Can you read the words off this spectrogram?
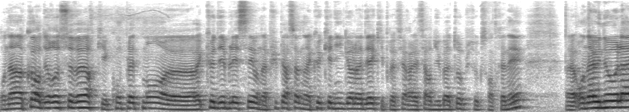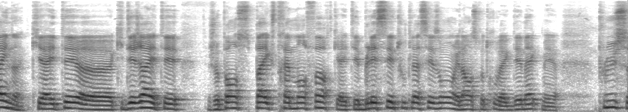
On a un corps de receveur qui est complètement avec que des blessés. On n'a plus personne. On a que Kenny Golladay qui préfère aller faire du bateau plutôt que s'entraîner. On a une O-line qui a été, qui déjà été, je pense, pas extrêmement forte, qui a été blessée toute la saison. Et là, on se retrouve avec des mecs, mais plus,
